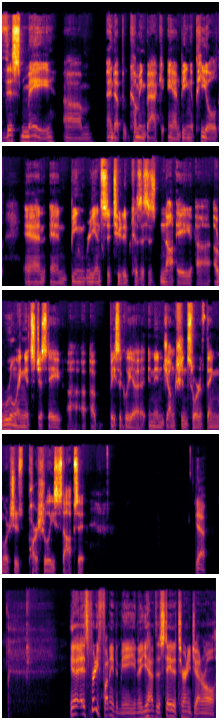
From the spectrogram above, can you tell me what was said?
this may um, end up coming back and being appealed and and being reinstituted because this is not a uh, a ruling. It's just a, a, a basically a, an injunction sort of thing which is partially stops it. Yeah. Yeah it's pretty funny to me. You know you have the state attorney general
